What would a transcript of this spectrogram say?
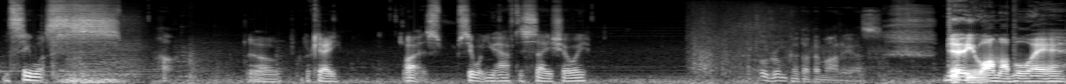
and see what's. Oh, okay. Right, let's see what you have to say, shall we? There you are, my boy.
